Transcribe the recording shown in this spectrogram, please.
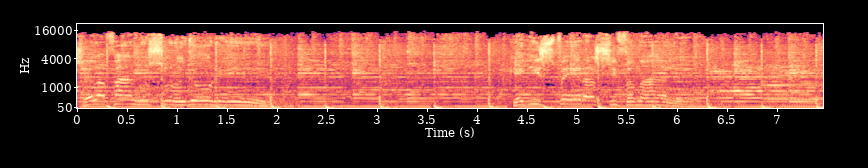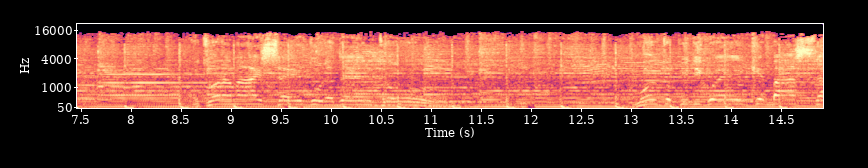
ce la fanno solo i duri, che chi spera si fa male tu oramai sei dura dentro, molto più di quel che basta,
